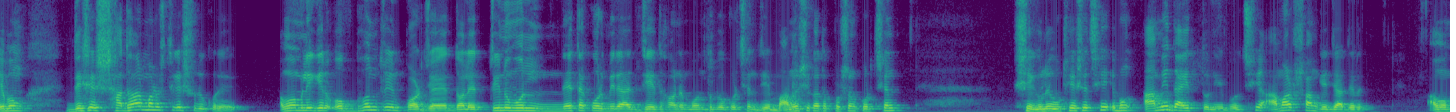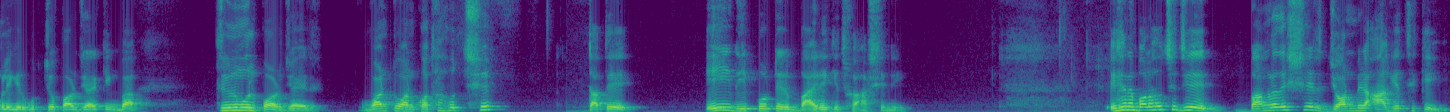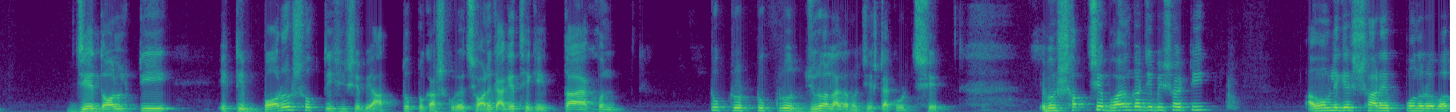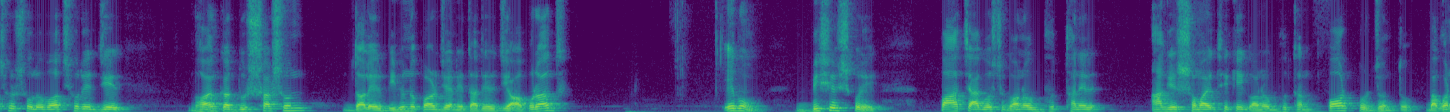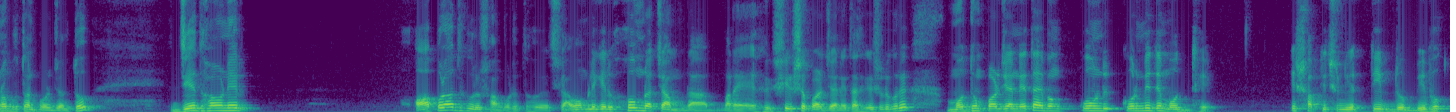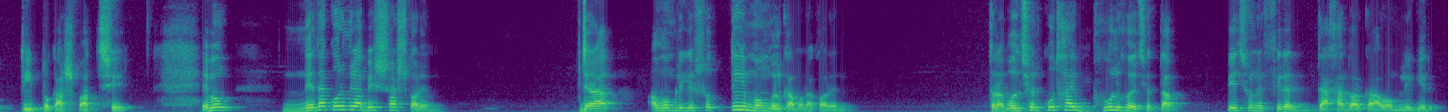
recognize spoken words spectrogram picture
এবং দেশের সাধারণ মানুষ থেকে শুরু করে আওয়ামী লীগের অভ্যন্তরীণ পর্যায়ে দলের তৃণমূল নেতাকর্মীরা যে ধরনের মন্তব্য করছেন, যে মানসিকতা পোষণ করছেন, সেগুলো উঠে এসেছে এবং আমি দায়িত্ব নিয়ে বলছি, আমার সঙ্গে যাদের আওয়ামী লীগের উচ্চ পর্যায়ের কিংবা তৃণমূল পর্যায়ের ওয়ান টু ওয়ান কথা হচ্ছে, তাতে এই রিপোর্টের বাইরে কিছু আসেনি। এখানে বলা হচ্ছে যে বাংলাদেশের জন্মের আগে থেকেই যে দলটি একটি বড় শক্তি হিসেবে আত্মপ্রকাশ করেছে, অনেক আগে থেকেই, তা এখন টুকরো টুকরো জোড়া লাগানোর চেষ্টা করছে। এবং সবচেয়ে ভয়ঙ্কর যে বিষয়টি, আওয়ামী লীগের সাড়ে পনেরো বছর, ষোলো বছরের যে ভয়ঙ্কর দুঃশাসন, দলের বিভিন্ন পর্যায়ে নেতাদের যে অপরাধ এবং বিশেষ করে পাঁচ আগস্ট গণ অভ্যুত্থানের আগের সময় থেকে গণ অভ্যুত্থান পর পর্যন্ত বা গণ অভ্যুত্থান পর্যন্ত যে ধরনের অপরাধগুলো সংগঠিত হয়েছে, আওয়ামী লীগের হোমরা চামড়া মানে শীর্ষ পর্যায়ের নেতা থেকে শুরু করে মধ্যম পর্যায়ের নেতা এবং কর্মীদের মধ্যে এসব কিছু নিয়ে তীব্র বিভক্তি প্রকাশ পাচ্ছে। এবং নেতাকর্মীরা বিশ্বাস করেন, যারা আওয়ামী লীগের সত্যিই মঙ্গল কামনা করেন তারা বলছেন, কোথায় ভুল হয়েছে তা পেছনে ফিরে দেখা দরকার আওয়ামী লীগের।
